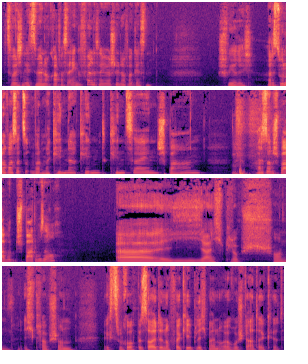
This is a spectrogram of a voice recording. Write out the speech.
jetzt wollte ich, jetzt ist mir noch gerade was eingefallen, das habe ich ja schon wieder vergessen. Schwierig. Hattest du noch was dazu? Warte mal, Kinder, Kind, Kind sein, sparen? Hattest du eine Spar Spardose auch? Äh, ja, ich glaube schon. Ich glaube schon. Ich suche auch bis heute noch vergeblich mein Euro-Starter-Kit.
